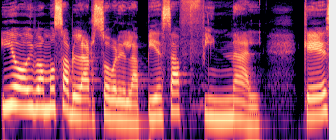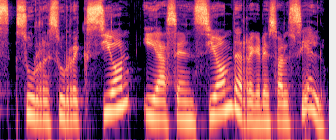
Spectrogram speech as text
Y hoy vamos a hablar sobre la pieza final, que es su resurrección y ascensión de regreso al cielo.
